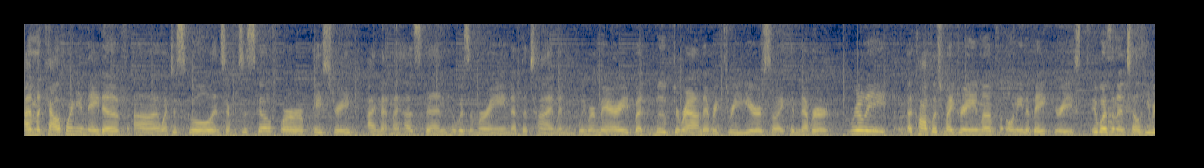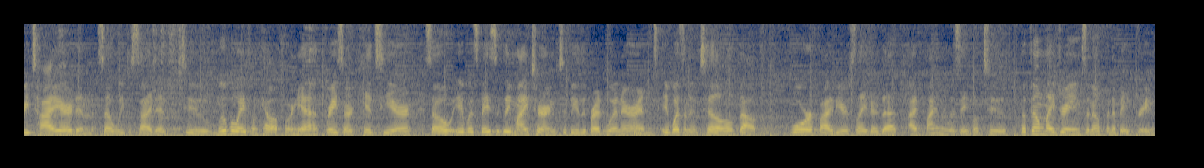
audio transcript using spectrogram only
I'm a California native. Uh, I went to school in San Francisco for pastry. I met my husband, who was a Marine at the time, and we were married but moved around every three years, so I could never really accomplish my dream of owning a bakery. It wasn't until he retired, and so we decided to move away from California, raise our kids here. So it was basically my turn to be the breadwinner, and it wasn't until about four or five years later that I finally was able to fulfill my dreams and open a bakery.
